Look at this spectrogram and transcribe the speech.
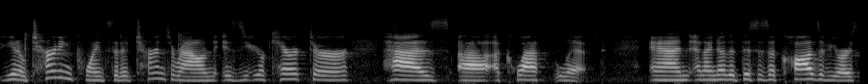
you know, turning points that it turns around is your character has uh, a cleft lip. And, and I know that this is a cause of yours,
